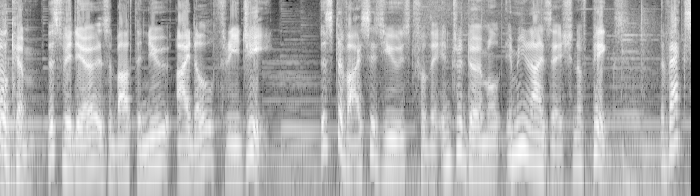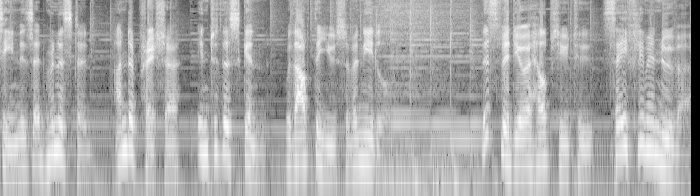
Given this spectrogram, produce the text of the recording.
Welcome! This video is about the new IDAL 3G. This device is used for the intradermal immunization of pigs. The vaccine is administered under pressure into the skin without the use of a needle. This video helps you to safely maneuver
